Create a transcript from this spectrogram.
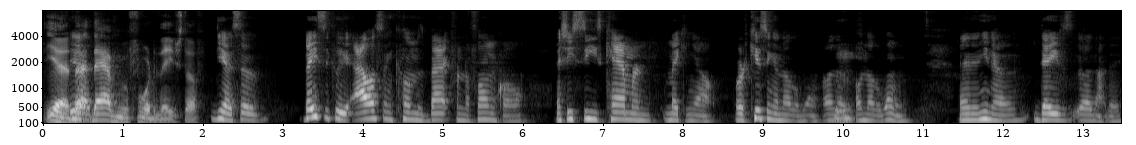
Yeah, Yeah. That, that happened before the Dave stuff. yeah, so basically Allison comes back from the phone call and she sees Cameron making out or kissing another woman, another, Mm. another woman, and then you know Dave's uh, not Dave.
